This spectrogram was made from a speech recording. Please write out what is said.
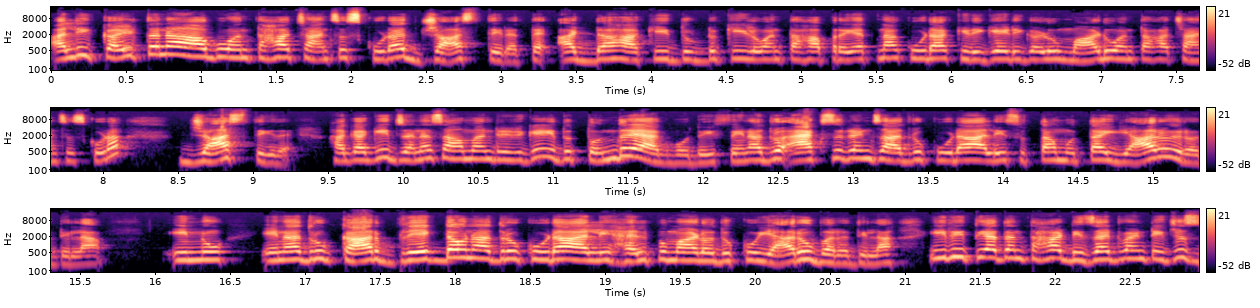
ಅಲ್ಲಿ ಕಳ್ತನ ಆಗುವಂತಹ ಚಾನ್ಸಸ್ ಕೂಡ ಜಾಸ್ತಿ ಇರುತ್ತೆ. ಅಡ್ಡ ಹಾಕಿ ದುಡ್ಡು ಕೀಳುವಂತಹ ಪ್ರಯತ್ನ ಕೂಡ, ಕಿಡಿಗೇಡಿಗಳು ಮಾಡುವಂತಹ ಚಾನ್ಸಸ್ ಕೂಡ ಜಾಸ್ತಿ ಇದೆ. ಹಾಗಾಗಿ ಜನಸಾಮಾನ್ಯರಿಗೆ ಇದು ತೊಂದರೆ ಆಗ್ಬೋದು. ಇಫ್ ಏನಾದರೂ ಆಕ್ಸಿಡೆಂಟ್ಸ್ ಆದರೂ ಕೂಡ ಅಲ್ಲಿ ಸುತ್ತಮುತ್ತ ಯಾರೂ ಇರೋದಿಲ್ಲ. ಇನ್ನು ಏನಾದರೂ ಕಾರ್ ಬ್ರೇಕ್ ಡೌನ್ ಆದರೂ ಕೂಡ ಅಲ್ಲಿ ಹೆಲ್ಪ್ ಮಾಡೋದಕ್ಕೂ ಯಾರೂ ಬರೋದಿಲ್ಲ. ಈ ರೀತಿಯಾದಂತಹ ಡಿಸಡ್ವಾಂಟೇಜಸ್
